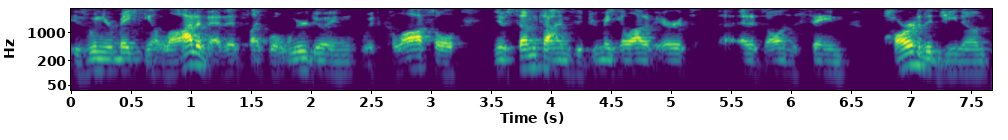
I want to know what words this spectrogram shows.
is when you're making a lot of edits, like what we're doing with Colossal, you know, sometimes if you're making a lot of edits, uh, edits all in the same part of the genome,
